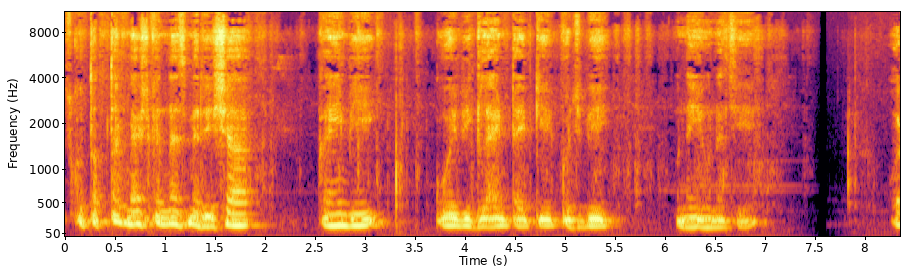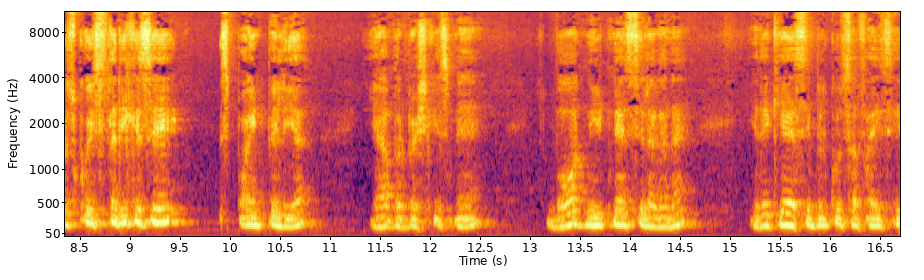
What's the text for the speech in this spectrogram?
इसको तब तक मैश करना है इसमें रेशा कहीं भी कोई भी ग्लैंड टाइप की कुछ भी नहीं होना चाहिए। और उसको इस तरीके से इस पॉइंट पे लिया। यहाँ पर ब्रश की इसमें बहुत नीटनेस से लगाना है। ये देखिए, ऐसे बिल्कुल सफ़ाई से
